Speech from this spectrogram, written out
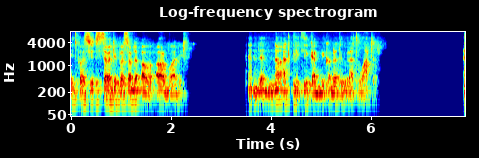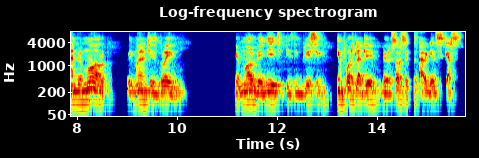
It constitutes 70% of our body. And no activity can be conducted without water. And the more humanity is growing, the more the need is increasing. Unfortunately, the resources are getting scarce.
